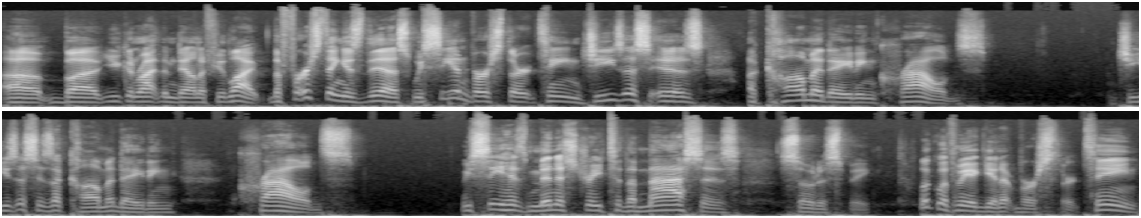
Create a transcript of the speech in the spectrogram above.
Uh, but you can write them down if you like. The first thing is this we see in verse 13, Jesus is accommodating crowds. Jesus is accommodating crowds. We see his ministry to the masses, so to speak. Look with me again at verse 13.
